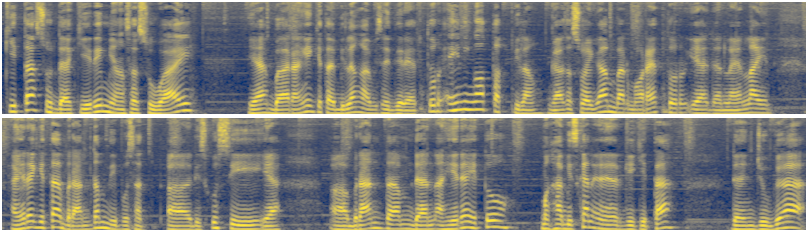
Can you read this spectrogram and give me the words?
kita sudah kirim yang sesuai ya barangnya kita bilang nggak bisa diretur eh ini ngotot bilang. Nggak sesuai gambar mau retur ya dan lain-lain. Akhirnya kita berantem di pusat uh, diskusi ya uh, berantem dan akhirnya itu menghabiskan energi kita dan juga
